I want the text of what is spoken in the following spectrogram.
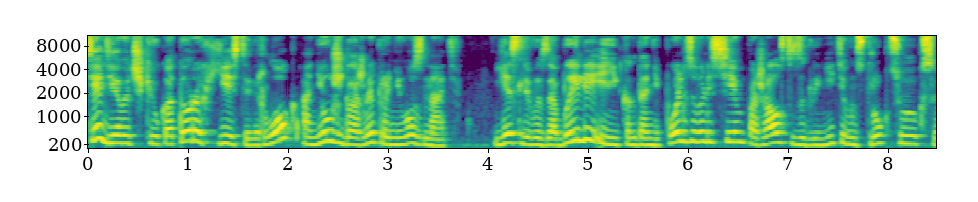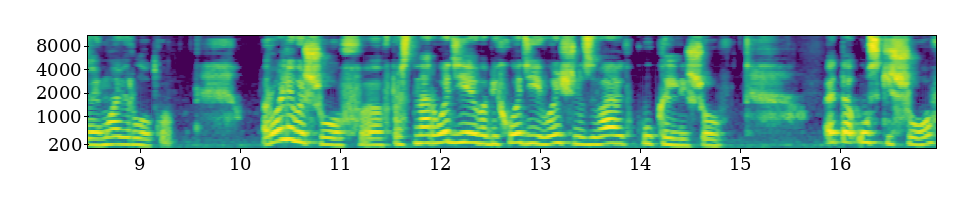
Те девочки, у которых есть оверлок, они уже должны про него знать. Если вы забыли и никогда не пользовались им, пожалуйста, загляните в инструкцию к своему оверлоку. Ролевый шов. Э, в простонародье, в обиходе его еще называют кукольный шов. Это узкий шов,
